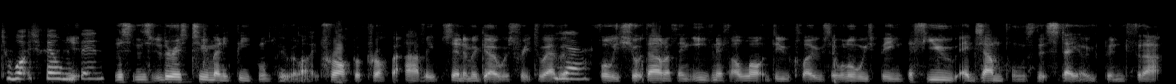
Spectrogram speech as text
to watch films in. This, this, there is too many people who are like proper, proper avid cinema goers for it to ever Yeah. fully shut down. I think even if a lot do close, there will always be a few examples that stay open for that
